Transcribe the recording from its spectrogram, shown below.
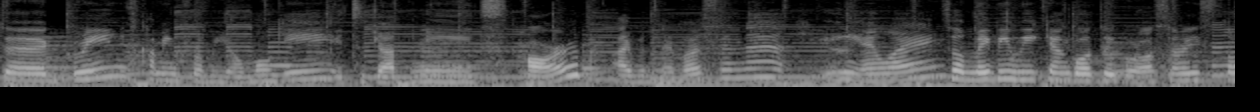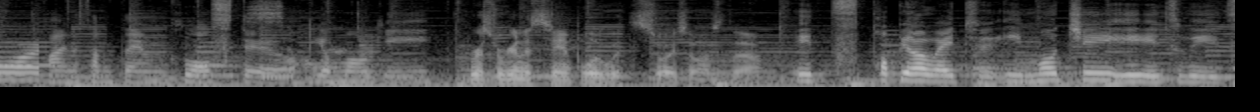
The green is coming from yomogi. It's a Japanese herb. I've never seen it in LA. So maybe we can go to a grocery store, find something close to yomogi. First, we're gonna sample it with soy sauce though. It's popular way to eat mochi is with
